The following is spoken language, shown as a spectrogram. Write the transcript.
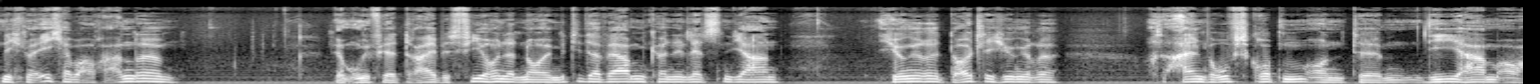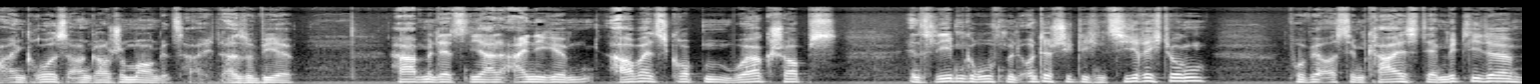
Nicht nur ich, aber auch andere. Wir haben ungefähr 300 bis 400 neue Mitglieder werben können in den letzten Jahren. Jüngere, deutlich jüngere aus allen Berufsgruppen und ähm, die haben auch ein großes Engagement gezeigt. Also wir haben in den letzten Jahren einige Arbeitsgruppen, Workshops ins Leben gerufen mit unterschiedlichen Zielrichtungen, wo wir aus dem Kreis der Mitglieder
